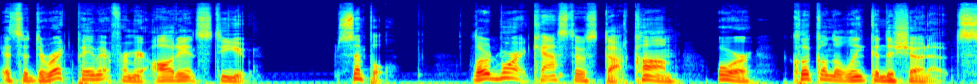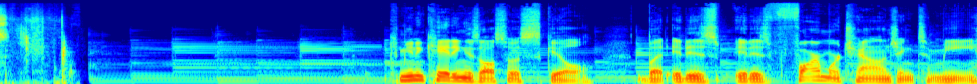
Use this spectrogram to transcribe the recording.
It's a direct payment from your audience to you. Simple. Learn more at castos.com or click on the link in the show notes. Communicating is also a skill, but it is it is far more challenging to me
